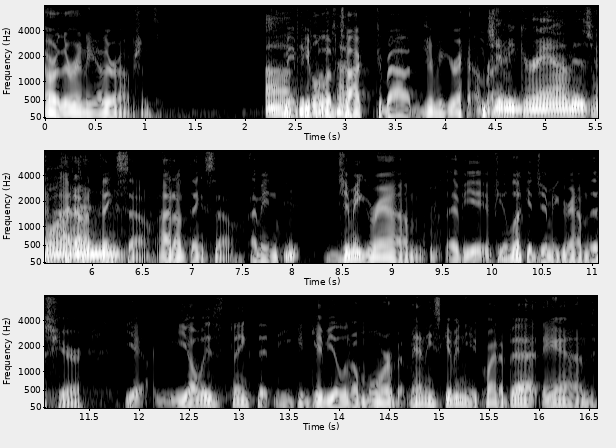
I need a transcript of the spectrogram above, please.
are there any other options? Uh, I mean, people, have talked- talked about Jimmy Graham. Right? Jimmy Graham is And one. I don't think so. I don't think so. I mean, Jimmy Graham. If you if you look at Jimmy Graham this year, you you always think that he could give you a little more, but man, he's given you quite a bit. And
